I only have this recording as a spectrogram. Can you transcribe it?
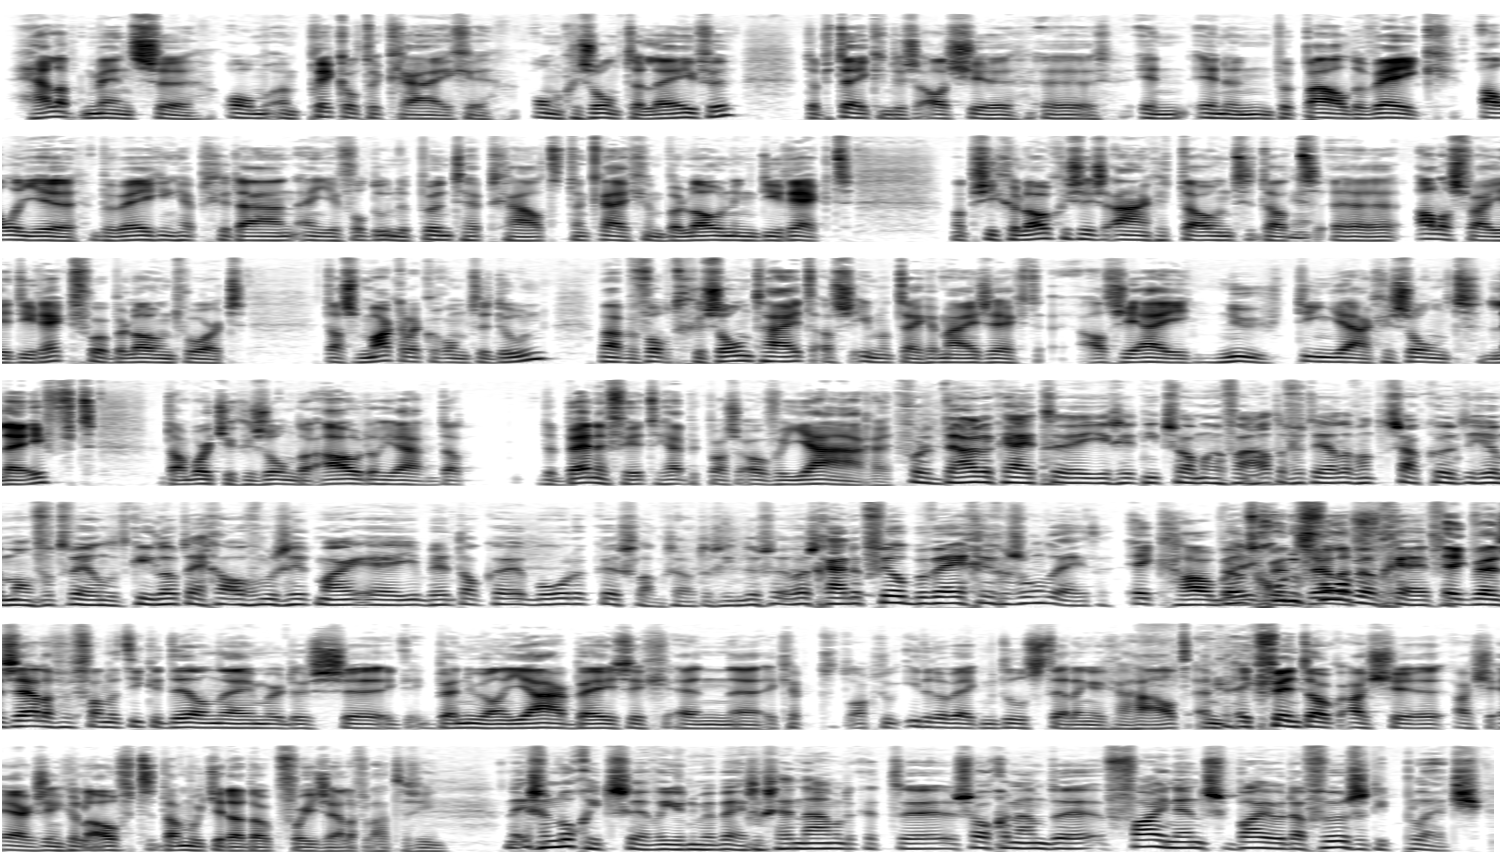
helpt mensen om een prikkel te krijgen om gezond te leven. Dat betekent dus als je uh, in, in een bepaalde week al je beweging hebt gedaan en je voldoende punten hebt gehaald, dan krijg je een beloning direct. Want psychologisch is aangetoond dat ja. uh, alles waar je direct voor beloond wordt, Dat is makkelijker om te doen. Maar bijvoorbeeld gezondheid, als iemand tegen mij zegt: als jij nu tien jaar gezond leeft, dan word je gezonder ouder. Ja, dat, de benefit heb ik pas over jaren. Voor de duidelijkheid, uh, je zit niet zomaar een verhaal te vertellen. Want het zou kunnen dat hier een man van 200 kilo tegenover me zit. Maar uh, je bent ook uh, behoorlijk slank zo te zien. Dus waarschijnlijk veel bewegen en gezond eten. Ik hou bij het goede voorbeeld geven. Ik ben zelf een fanatieke deelnemer. Dus ik, ik, ben nu al een jaar bezig. En ik heb tot nog toe iedere week mijn doelstellingen gehaald. En ik vind ook als je, als je ergens in gelooft, dan moet je dat ook voor jezelf laten zien. Dan is er nog iets waar jullie mee bezig zijn. Namelijk het zogenaamde Finance Biodiversity Pledge.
